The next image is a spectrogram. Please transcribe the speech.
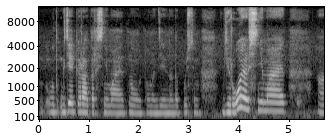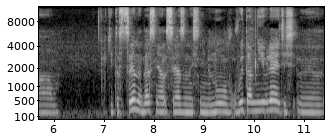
вот где оператор снимает, ну, вот он отдельно, допустим, героев снимает, э, какие-то сцены, да, сня связанные с ними, но вы там не являетесь э,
